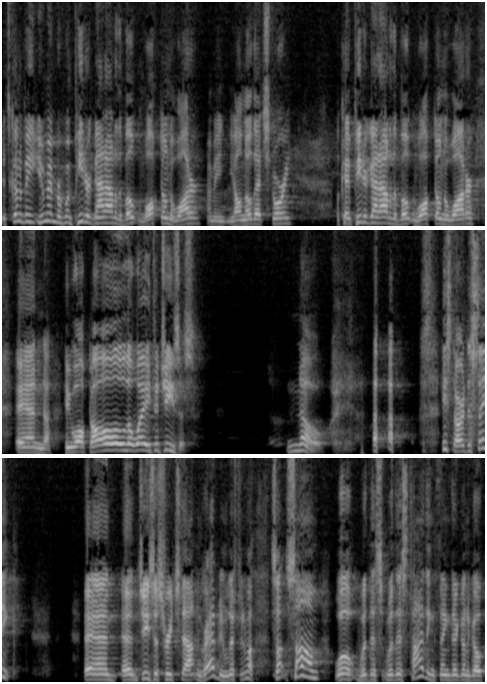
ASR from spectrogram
it's going to be, you remember when Peter got out of the boat and walked on the water? I mean, y'all know that story? Okay, Peter got out of the boat and walked on the water, and uh, he walked all the way to Jesus. No. he started to sink. And, and Jesus reached out and grabbed him, lifted him up. Some, will, with this, with this tithing thing, they're going to go,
